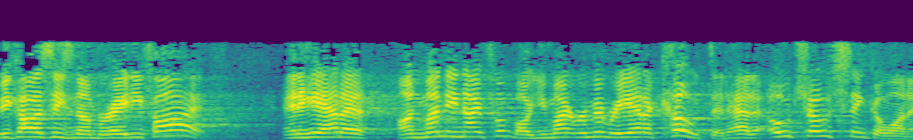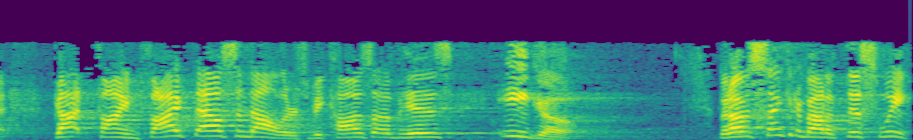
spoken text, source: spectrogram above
because he's number 85. And he had a, on Monday Night Football, you might remember, he had a coat that had Ocho Cinco on it. Got fined $5,000 because of his ego. But I was thinking about it this week.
